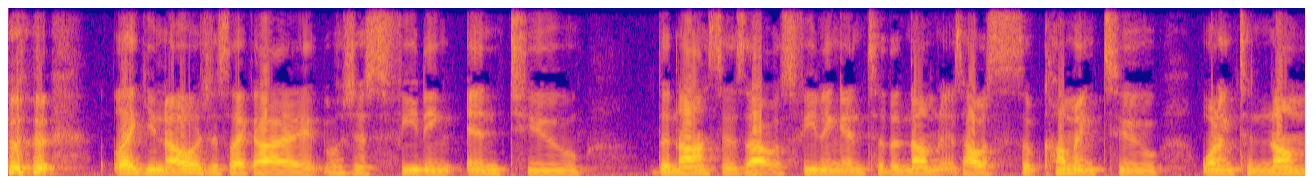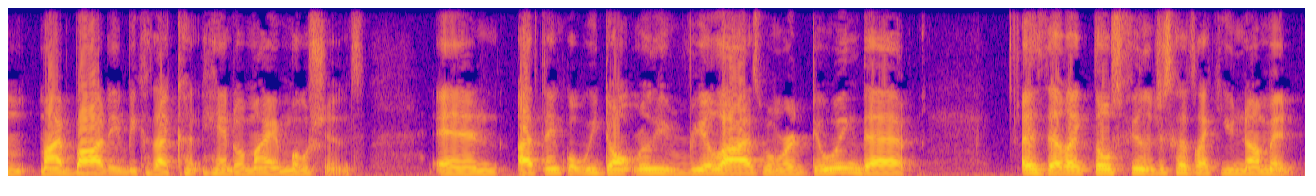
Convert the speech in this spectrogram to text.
like you know, it's just like I was just feeding into the nonsense. I was feeding into the numbness. I was succumbing to wanting to numb my body because I couldn't handle my emotions. And I think what we don't really realize when we're doing that is that like those feelings just because like you numb it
